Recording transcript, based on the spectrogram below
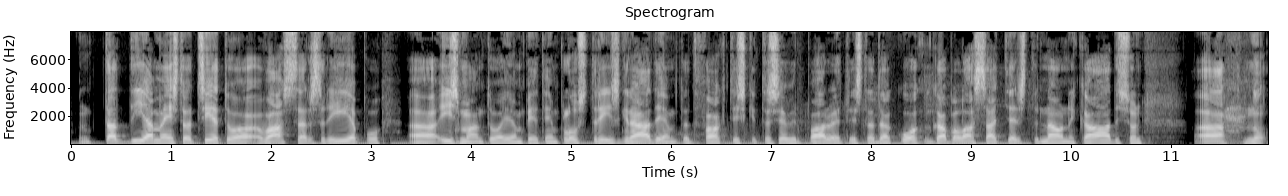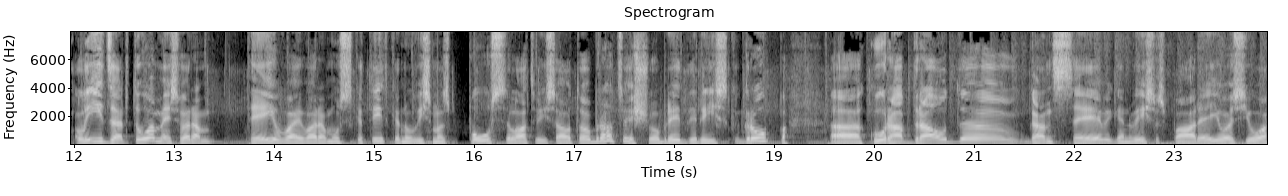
Un tad, ja mēs to cieto vasaras riepu uh, izmantojam pie tiem plus 3 grādiem, tad faktiski tas jau ir pārvērties tādā koka gabalā, saķers, tur nav nekādas. Un, uh, nu, līdz ar to mēs varam teju vai varam uzskatīt, ka nu, vismaz puse Latvijas autobraucēju šobrīd ir riska grupa, uh, kur apdraud gan sevi, gan visus pārējos, jo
